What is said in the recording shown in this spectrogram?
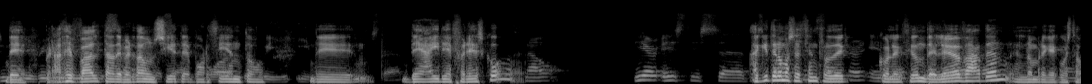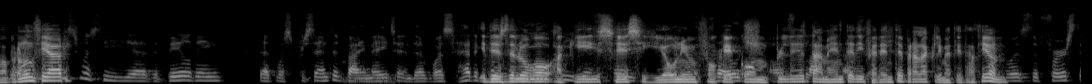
uh, de, ¿pero hace falta de verdad un 7% or 7% could we even de, de aire fresco? Uh, Aquí tenemos el centro de uh, colección de Leeuwarden. El nombre que costaba pronunciar, y desde luego aquí se siguió un enfoque completamente diferente para la climatización. was the first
